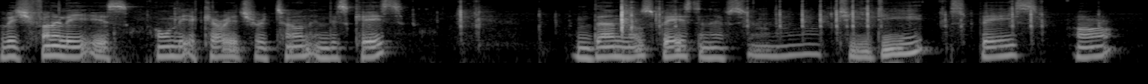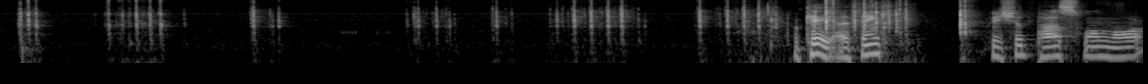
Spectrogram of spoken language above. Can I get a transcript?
which funnily is only a carriage return in this case. And then no space, then have TD space R Okay, I think we should pass one more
